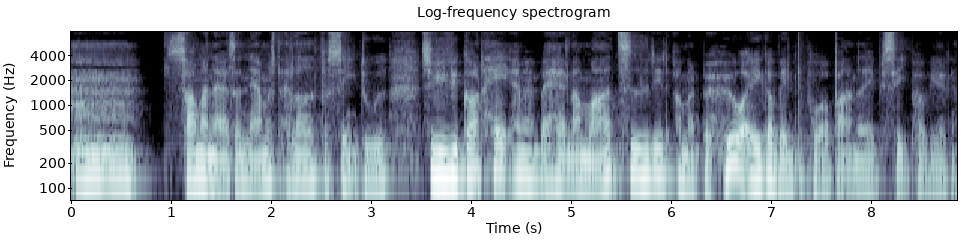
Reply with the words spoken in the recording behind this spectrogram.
mm, så er man altså nærmest allerede for sent ude. Så vi vil godt have, at man behandler meget tidligt, og man behøver ikke at vente på, at barnet er ABC påvirket.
